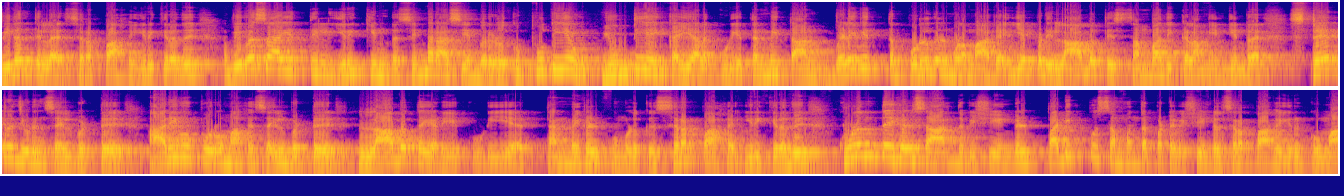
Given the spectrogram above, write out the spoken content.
விதத்தில் சிறப்பாக இருக்கிறது. விவசாயத்தில் இருக்கின்ற சிம்மராசி என்பவர்களுக்கு புதிய யுக்தியை கையாளக்கூடிய தன்மை தான் விளைவித்த பொருள்கள் மூலமாக எப்படி லாபத்தை சம்பாதிக்கலாம் என்கின்ற ஸ்ட்ராட்டஜியுடன் செயல்பட்டு அறிவுபூர்வமாக செயல்பட்டு லாபத்தை அடையக்கூடிய தன்மைகள் உங்களுக்கு சிறப்பாக இருக்கிறது. குழந்தைகள் சார்ந்த விஷயங்கள் படிப்பு சம்பந்தப்பட்ட விஷயங்கள் சிறப்பாக இருக்குமா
